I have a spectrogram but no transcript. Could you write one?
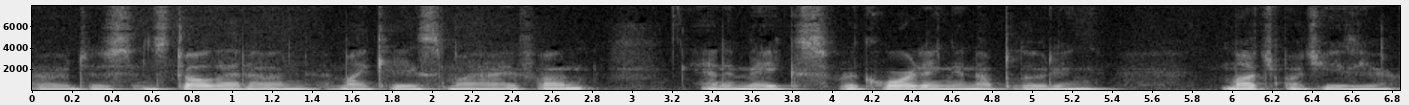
Uh, just install that on, in my case, my iPhone, and it makes recording and uploading much, much easier.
